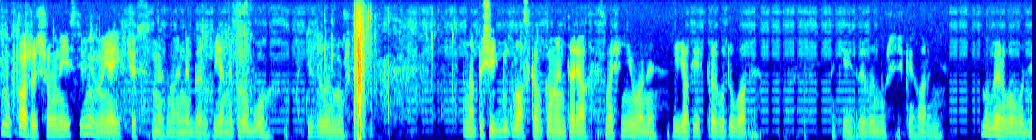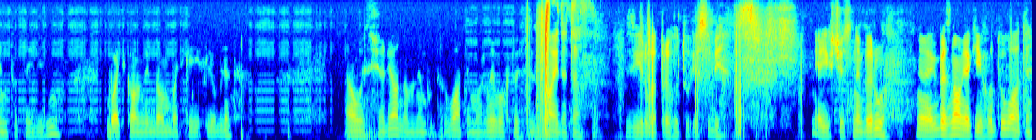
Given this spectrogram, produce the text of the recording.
Ну, кажуть, що вони їстівні, але я їх щось не знаю, не беру, я не пробував. Такі зеленушки. Напишіть, будь ласка, в коментарях, смачні вони і як їх приготувати. Такі зеленушечки гарні. Ну, вирвав один, то цей візьму. Батькам віддам, батьки їх люблять. А ось ще рядом не буду рвати, можливо хтось знайде та зірве, приготує собі. Я їх щось не беру. Ну, якби знав, як їх готувати,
